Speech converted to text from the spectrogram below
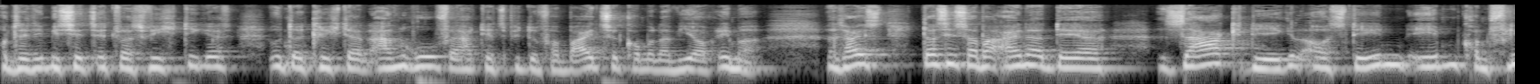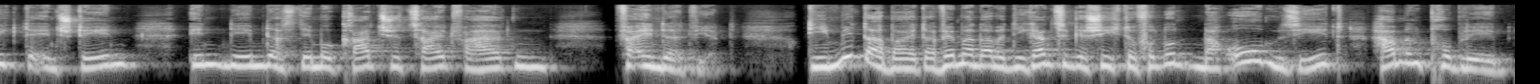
unter dem ist jetzt etwas Wichtiges und dann kriegt er einen Anruf, er hat jetzt bitte vorbeizukommen oder wie auch immer. Das heißt, das ist aber einer der Sargnägel, aus denen eben Konflikte entstehen, in dem das demokratische Zeitverhalten verändert wird. Die Mitarbeiter, wenn man aber die ganze Geschichte von unten nach oben sieht, haben ein Problem.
